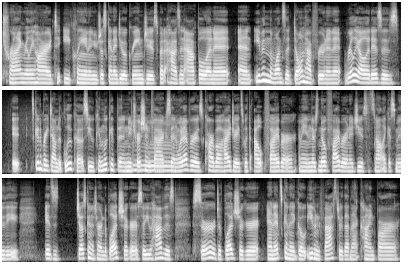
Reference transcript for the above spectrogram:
trying really hard to eat clean and you're just going to do a green juice but it has an apple in it and even the ones that don't have fruit in it really all it is is it, it's going to break down to glucose you can look at the nutrition facts mm. and whatever is carbohydrates without fiber i mean there's no fiber in a juice it's not like a smoothie it's just going to turn to blood sugar so you have this surge of blood sugar and it's going to go even faster than that kind bar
